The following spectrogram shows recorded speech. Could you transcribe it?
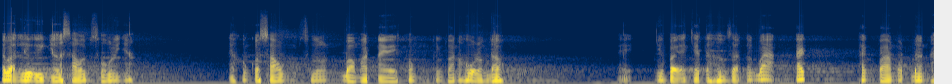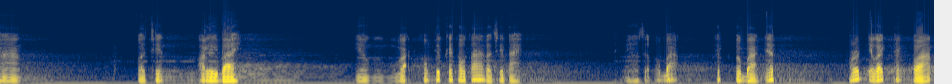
các bạn lưu ý nhớ 6 số này nhé nếu không có 6 số bảo mật này thì không thanh toán hộ được đâu. Đấy, như vậy chỉ là hướng dẫn các bạn cách thanh toán một đơn hàng ở trên Alipay nhiều người bạn không biết cách thao tác ở trên này. Thì mình hướng dẫn các bạn cách cơ bản nhất. Có rất nhiều cách thanh toán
